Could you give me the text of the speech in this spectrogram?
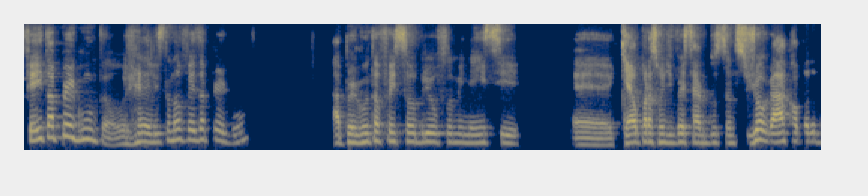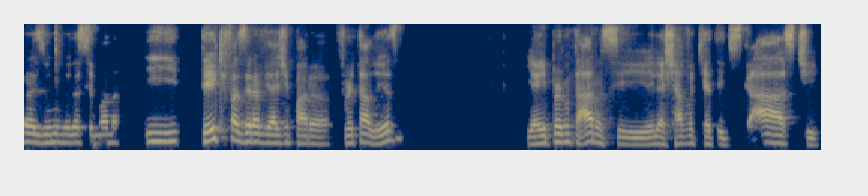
feito a pergunta. O jornalista não fez a pergunta. A pergunta foi sobre o Fluminense, é, que é o próximo adversário do Santos, jogar a Copa do Brasil no meio da semana e ter que fazer a viagem para Fortaleza. E aí perguntaram se ele achava que ia ter desgaste,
